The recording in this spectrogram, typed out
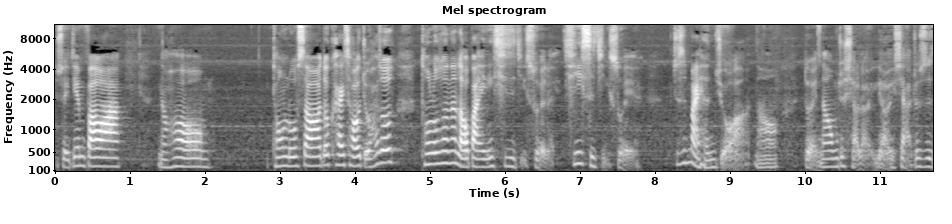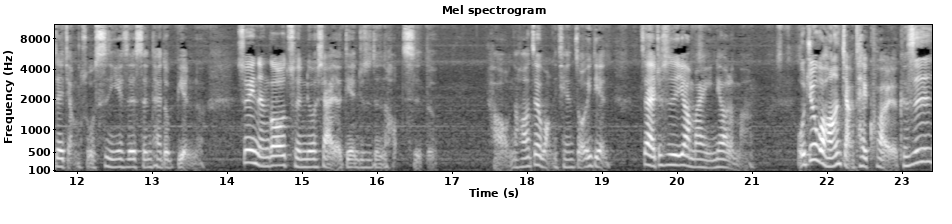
水煎包啊，然后铜锣烧啊都开超久。他说铜锣烧那老板已经七十几岁了，七十几岁，就是卖很久啊。然后对，然后我们就小聊聊一下，就是在讲说市营业的生态都变了。所以能够存留下来的店就是真的好吃的。好，然后再往前走一点，再就是要买饮料了嘛。我觉得我好像讲太快了，可是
